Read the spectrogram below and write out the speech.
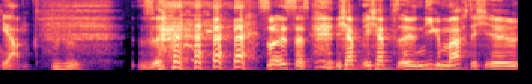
Ja. So, so ist das. Ich habe ich hab's äh, nie gemacht. Ich äh,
